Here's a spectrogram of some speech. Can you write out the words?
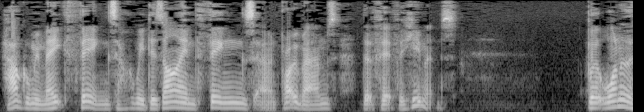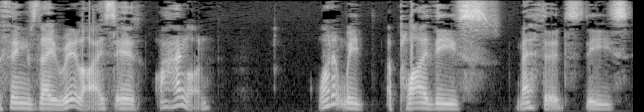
how can we make things, how can we design things and programs that fit for humans? But one of the things they realized is, oh, hang on, why don't we apply these methods, these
